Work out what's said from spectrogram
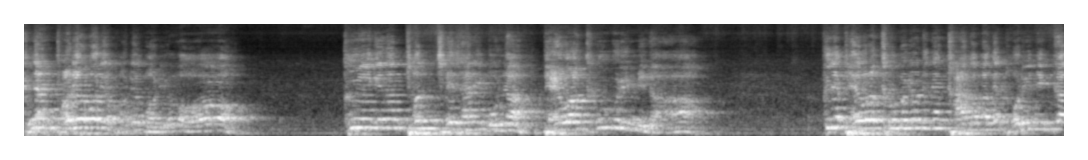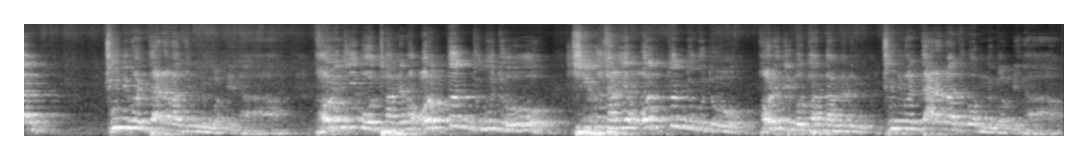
그냥 버려버려 버려버려. 그에게는 전 재산이 뭐냐? 배와 그물입니다. 그냥 배와 그물을 그냥 가감하게 버리니까 주님을 따라가 주는 겁니다. 버리지 못하면 어떤 누구도 지구상의 어떤 누구도 버리지 못한다면 주님을 따라갈 수가 없는 겁니다.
